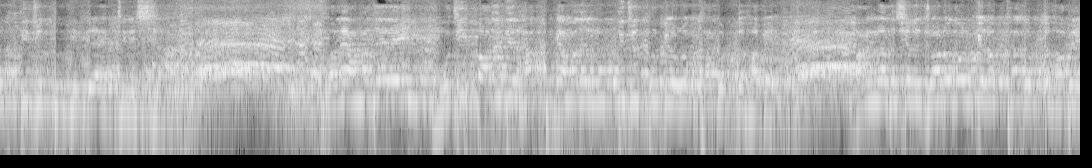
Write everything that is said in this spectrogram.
মুক্তিযুদ্ধ কিন্তু এক জিনিস না। ফলে আমাদের এই মুজিববাদীদের হাত থেকে আমাদের মুক্তিযুদ্ধকেও রক্ষা করতে হবে। বাংলাদেশের জনগণকে রক্ষা করতে হবে,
